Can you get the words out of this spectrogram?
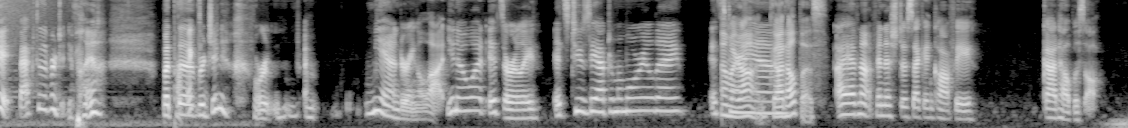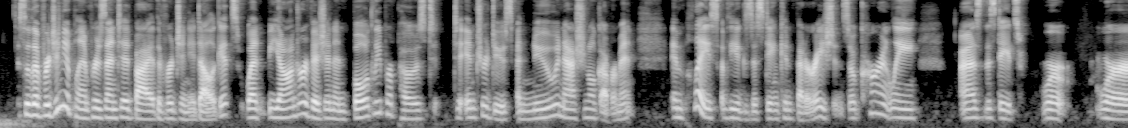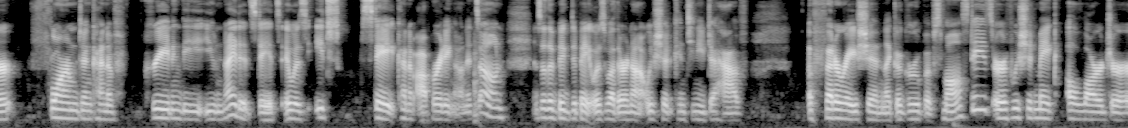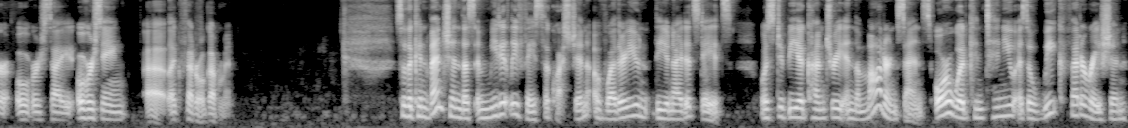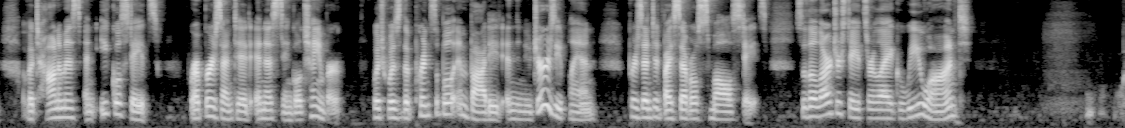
Okay, back to the Virginia plan. But the Virginia, we're I'm um, meandering a lot. You know what? It's early. It's Tuesday after Memorial Day. It's oh my god, God help us. I have not finished a second coffee. God help us all. So, the Virginia plan presented by the Virginia delegates went beyond revision and boldly proposed to introduce a new national government in place of the existing confederation. So, currently, as the states were were formed and kind of creating the United States, it was each state kind of operating on its own. And so the big debate was whether or not we should continue to have a federation, like a group of small states, or if we should make a larger oversight, overseeing uh, like federal government. So the convention thus immediately faced the question of whether the United States was to be a country in the modern sense or would continue as a weak federation of autonomous and equal states represented in a single chamber, which was the principle embodied in the New Jersey plan presented by several small states. So the larger states are like, we want,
